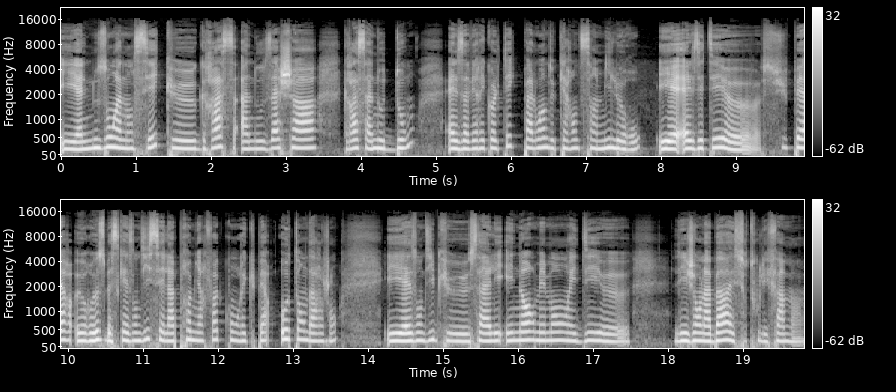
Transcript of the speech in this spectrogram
et elles nous ont annoncé que grâce à nos achats, grâce à nos dons, elles avaient récolté pas loin de 45 000 euros. Et elles étaient euh, super heureuses parce qu'elles ont dit c'est la première fois qu'on récupère autant d'argent. Et elles ont dit que ça allait énormément aider euh, les gens là-bas et surtout les femmes.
